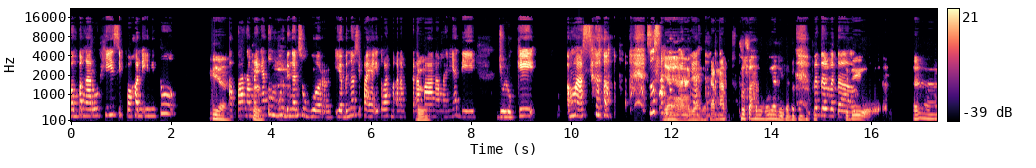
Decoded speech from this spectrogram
mempengaruhi si pohon ini tuh Iya. apa namanya tumbuh dengan subur. Ya benar sih Pak ya itulah kenapa, kenapa namanya dijuluki emas. susah ya, ya, ya, karena susah numpunya juga betul betul. Betul betul. Jadi eh,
